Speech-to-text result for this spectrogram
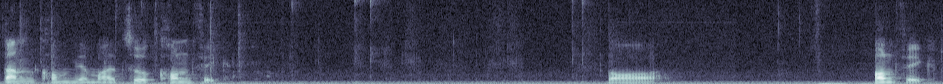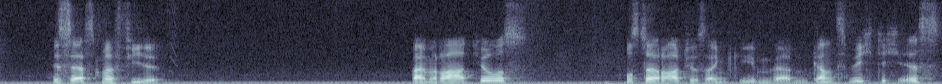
Dann kommen wir mal zur Config. So. Config. Ist erstmal viel. Beim Radius muss der Radius eingegeben werden. Ganz wichtig ist,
